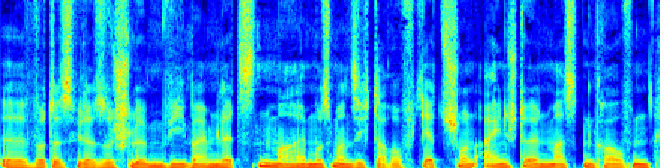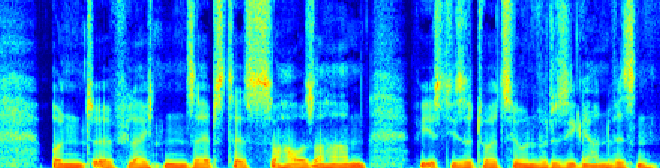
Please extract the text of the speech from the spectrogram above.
Äh, wird es wieder so schlimm wie beim letzten Mal? Muss man sich darauf jetzt schon einstellen, Masken kaufen und äh, vielleicht einen Selbsttest zu Hause haben? Wie ist die Situation, würde sie gern wissen.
